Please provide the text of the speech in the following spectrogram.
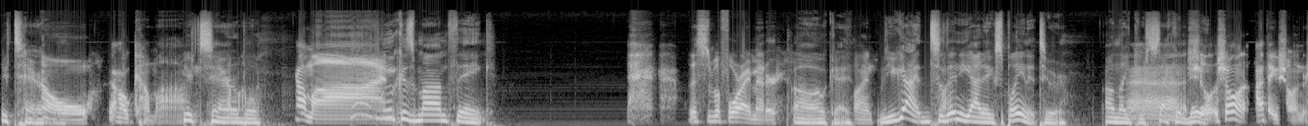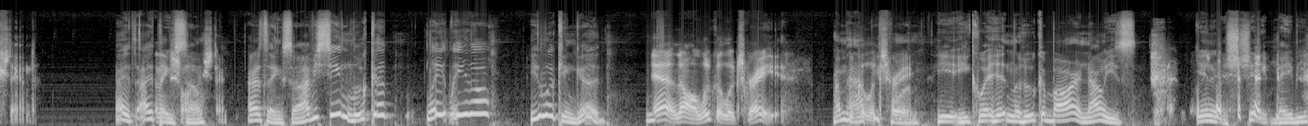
You're terrible. No. Oh come on. You're terrible. Come on. What did Luka's mom think? This is before I met her. Oh, okay. Fine. You got so then you got to explain it to her on like your Uh, second date. she'll, she'll, I think she'll understand. I, I I think, think she'll so. understand. I think so. Have you seen Luka lately though? He looking good. Yeah, no, Luka looks great. I'm Luka happy looks for great. him. He he quit hitting the hookah bar and now he's getting into shape, baby.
